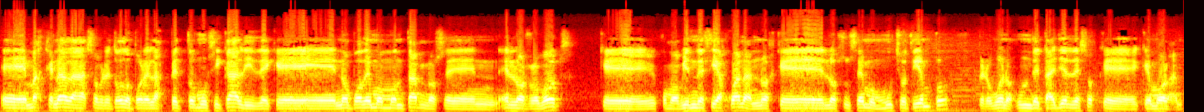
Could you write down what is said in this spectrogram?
eh, más que nada, sobre todo por el aspecto musical y de que no podemos montarnos en, los robots, que como bien decía Juana, no es que los usemos mucho tiempo, pero bueno, un detalle de esos que, que molan.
